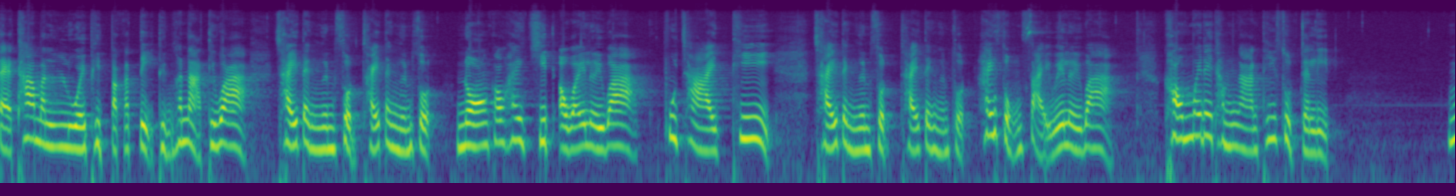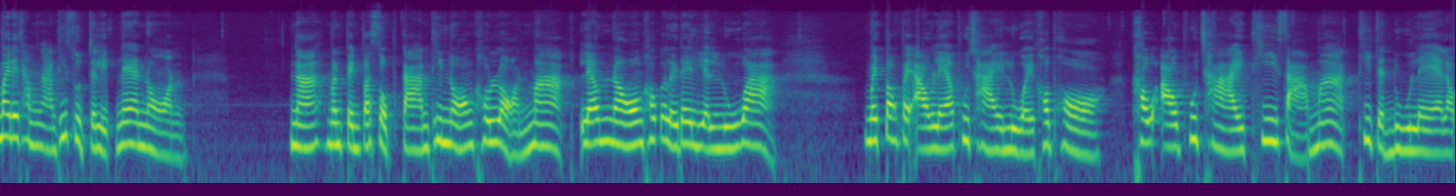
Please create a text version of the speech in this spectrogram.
แต่ถ้ามันรวยผิดปกติถึงขนาดที่ว่าใช้แต่เงินสดใช้แต่เงินสด น้องเขาให้คิดเอาไว้เลยว่า ผู้ชายที่ใช้แต่เงินสด ใช้แต่เงินสด ให้สงสัยไว้เลยว่า เขาไม่ได้ทำงานที่สุดจริต ไม่ได้ทำงานที่สุดจริตแน่นอนนะ มันเป็นประสบการณ์ที่น้องเขาหลอนมาก แล้วน้องเขาก็เลยได้เรียนรู้ว่า ไม่ต้องไปเอาแล้วผู้ชายรวยเขาพอเขาเอาผู้ชายที่สามารถที่จะดูแลเรา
